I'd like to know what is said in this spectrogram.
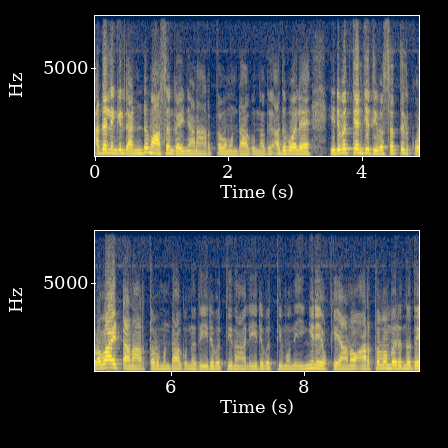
അതല്ലെങ്കിൽ രണ്ട് മാസം കഴിഞ്ഞാണ് ആർത്തവം ഉണ്ടാകുന്നത് അതുപോലെ ഇരുപത്തിയഞ്ച് ദിവസത്തിൽ കുറവായിട്ടാണ് ആർത്തവം ഉണ്ടാകുന്നത് ഇരുപത്തിനാല് ഇരുപത്തിമൂന്ന് ഇങ്ങനെയൊക്കെയാണോ ആർത്തവം വരുന്നത്.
